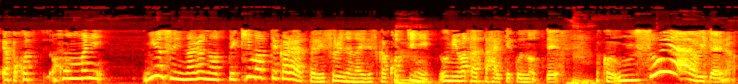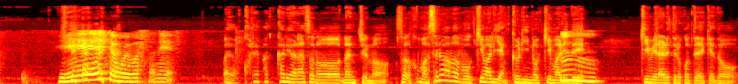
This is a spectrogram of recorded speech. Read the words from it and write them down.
やっぱこ、ほんまに、ニュースになるのって決まってからやったりするじゃないですか。こっちに海渡って入ってくるのって。うんだから、嘘やみたいな。えーって思いましたね。まあこればっかりはなそのなんちゅうのその、まあ、それはもう決まりやん国の決まりでうん決められてることやけど、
